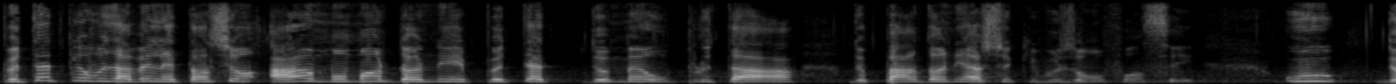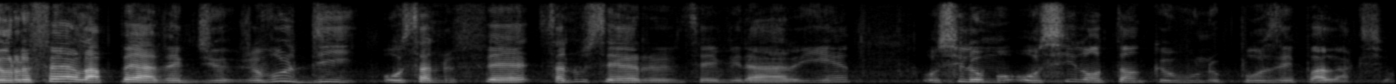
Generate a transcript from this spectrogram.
Peut-être que vous avez l'intention à un moment donné, peut-être demain ou plus tard, de pardonner à ceux qui vous ont offensé ou de refaire la paix avec Dieu. Je vous le dis, oh, ça ne fait, ça nous servira à rien aussi longtemps que vous ne posez pas l'action.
